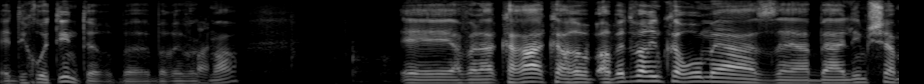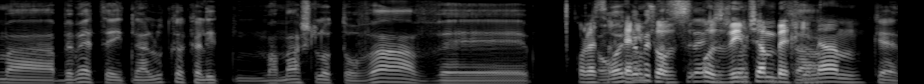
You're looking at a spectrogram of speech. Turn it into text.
הדיחו את אינטר ברבע נכון. גמר. אה, אבל קרה, הרבה דברים קרו מאז, הבעלים שם, באמת, התנהלות כלכלית ממש לא טובה, ו... כל השחקנים שעוזבים שם. בחינם, כן,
